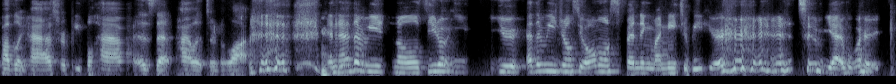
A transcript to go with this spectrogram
public has or people have is that pilots earn a lot. and at the regionals, you don't, you, you're at the regionals, you're almost spending money to be here to be at work.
